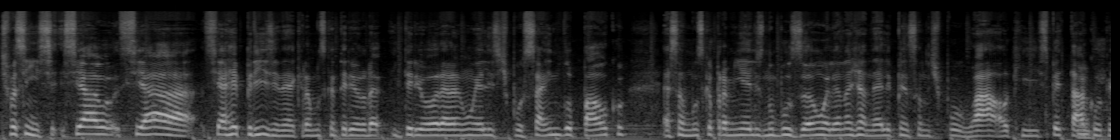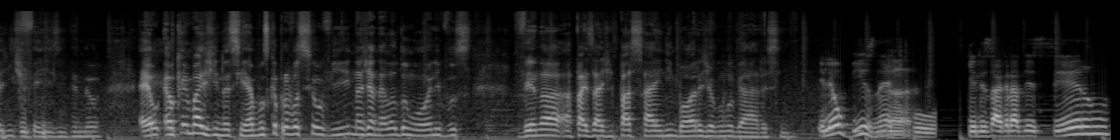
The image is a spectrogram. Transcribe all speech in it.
Tipo assim, se, se, a, se, a, se a reprise, né, que era a música anterior, anterior eram eles, tipo, saindo do palco, essa música pra mim é eles no busão, olhando a janela e pensando, tipo, uau, que espetáculo que a gente fez, entendeu? É, o- é o que eu imagino, assim, é a música pra você ouvir na janela de um ônibus, vendo a, a paisagem passar e indo embora de algum lugar, assim. Ele é o bis, né? É. Tipo, que eles agradeceram,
